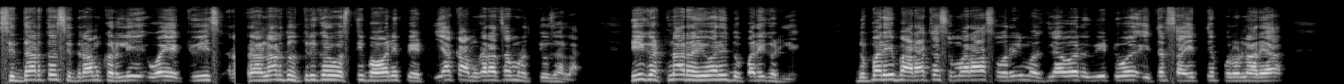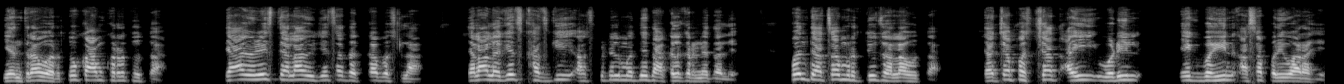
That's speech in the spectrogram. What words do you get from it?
सिद्धार्थ सिद्धराम कर्ली व एकवीस राहणार धोत्रीकर वस्ती भवानी पेठ या कामगाराचा मृत्यू झाला. ही घटना रविवारी दुपारी घडली. दुपारी बाराच्या सुमारास वरील मजल्यावर वीट व इतर साहित्य पुरवणाऱ्या यंत्रावर तो काम करत होता. त्यावेळेस त्याला विजेचा धक्का बसला. त्याला लगेच खासगी हॉस्पिटलमध्ये दाखल करण्यात आले. पण त्याचा मृत्यू झाला होता. त्याच्या पश्चात आई वडील एक बहीण असा परिवार आहे.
